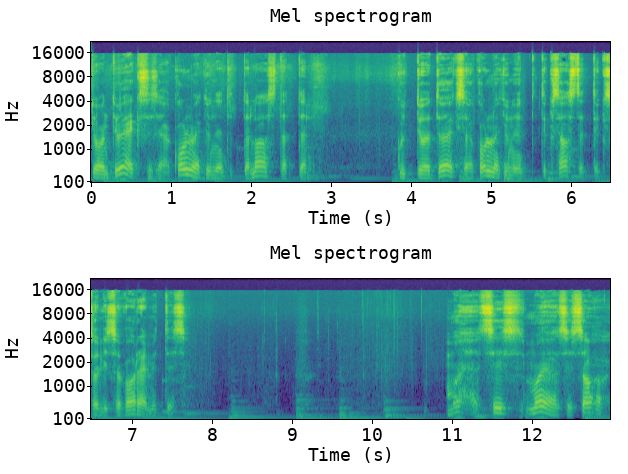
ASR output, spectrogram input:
tuhande üheksasaja kolmekümnendatel aastatel, kuid tuhande üheksasaja kolmekümnendateks aastateks oli see varemetes maja sees, maja see saal,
